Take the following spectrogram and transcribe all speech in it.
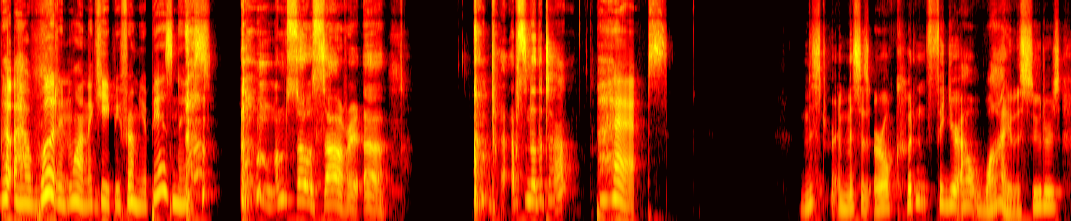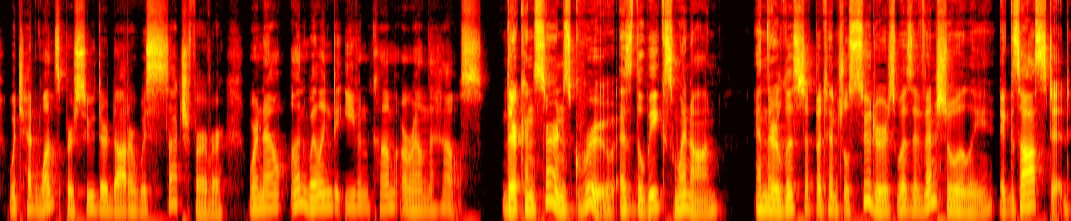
well, I wouldn't want to keep you from your business. I'm so sorry. Uh, perhaps another time? Perhaps. Mr. and Mrs. Earle couldn't figure out why the suitors which had once pursued their daughter with such fervor were now unwilling to even come around the house. Their concerns grew as the weeks went on, and their list of potential suitors was eventually exhausted.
